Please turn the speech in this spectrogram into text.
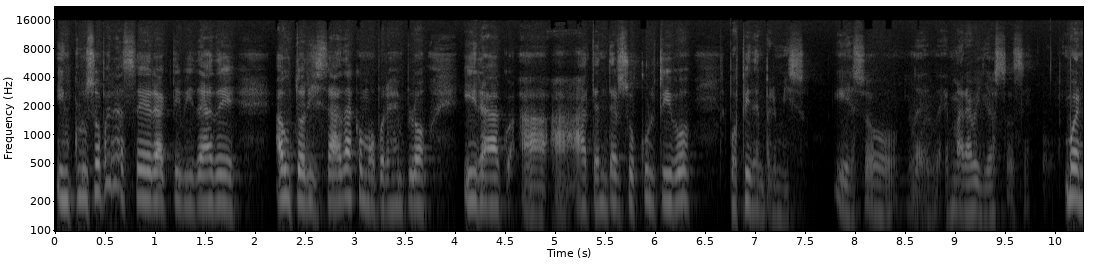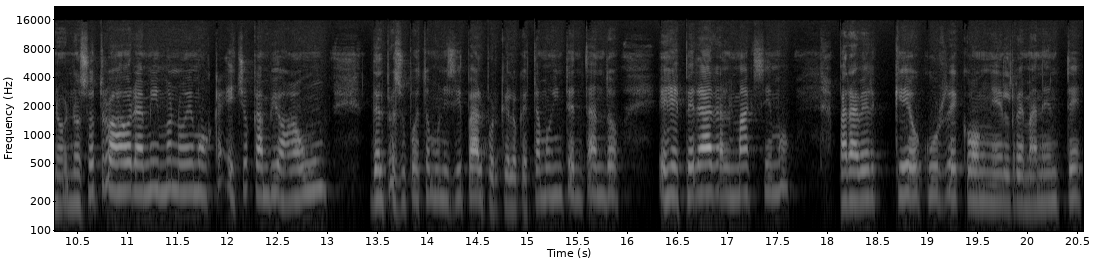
incluso para hacer actividades autorizadas, como por ejemplo ir a, atender sus cultivos, pues piden permiso. Y eso es maravilloso, sí. Bueno, nosotros ahora mismo no hemos hecho cambios aún del presupuesto municipal, porque lo que estamos intentando es esperar al máximo para ver qué ocurre con el remanente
